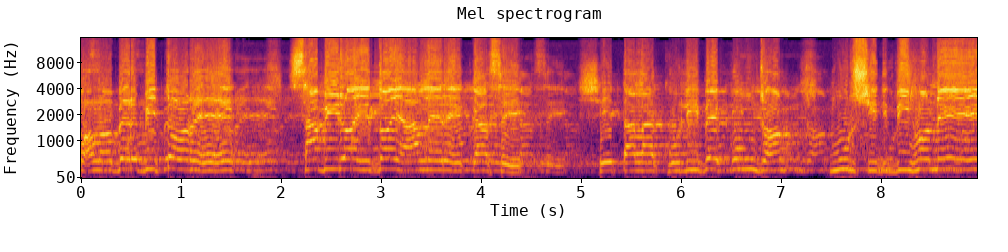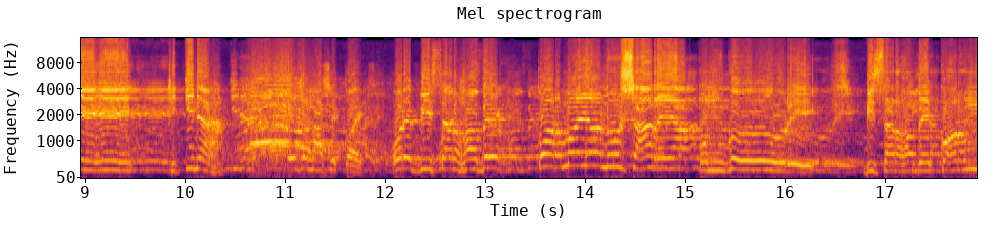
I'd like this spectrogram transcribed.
কলবের ভিতরে, সাবিরয় দয়ালের কাছে। সে তালা খুলিবে কোনজন মুর্শিদ বিহনে। ঠিক কিনা এই জন্য আসে কয়, ওরে বিচার হবে কর্ম অনুসারে আপন গোরে, বিচার হবে কর্ম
